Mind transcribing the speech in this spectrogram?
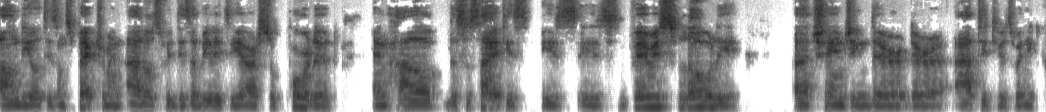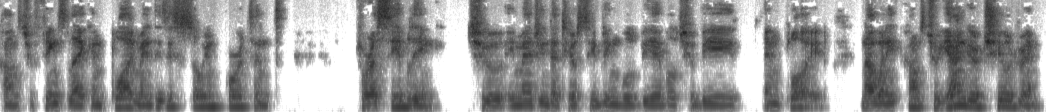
on the autism spectrum and adults with disability are supported and how the society is is, is very slowly uh, changing their their attitudes when it comes to things like employment. This is so important for a sibling to imagine that your sibling will be able to be employed now, when it comes to younger children,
